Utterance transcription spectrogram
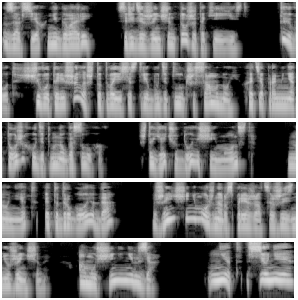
За всех не говори. Среди женщин тоже такие есть. Ты вот с чего-то решила, что твоей сестре будет лучше со мной, хотя про меня тоже ходит много слухов, что я чудовище и монстр. Но нет, это другое, да? Женщине можно распоряжаться жизнью женщины, а мужчине нельзя. «Нет, все не...»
